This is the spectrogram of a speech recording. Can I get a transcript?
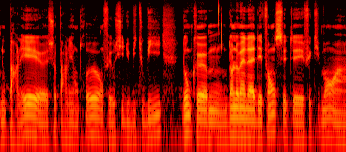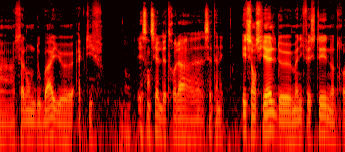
nous parler, se parler entre eux. On fait aussi du B2B. Donc, euh, dans le domaine de la défense, c'était effectivement un, salon de Dubaï euh, actif. Essentiel d'être là euh, cette année essentiel de manifester notre,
